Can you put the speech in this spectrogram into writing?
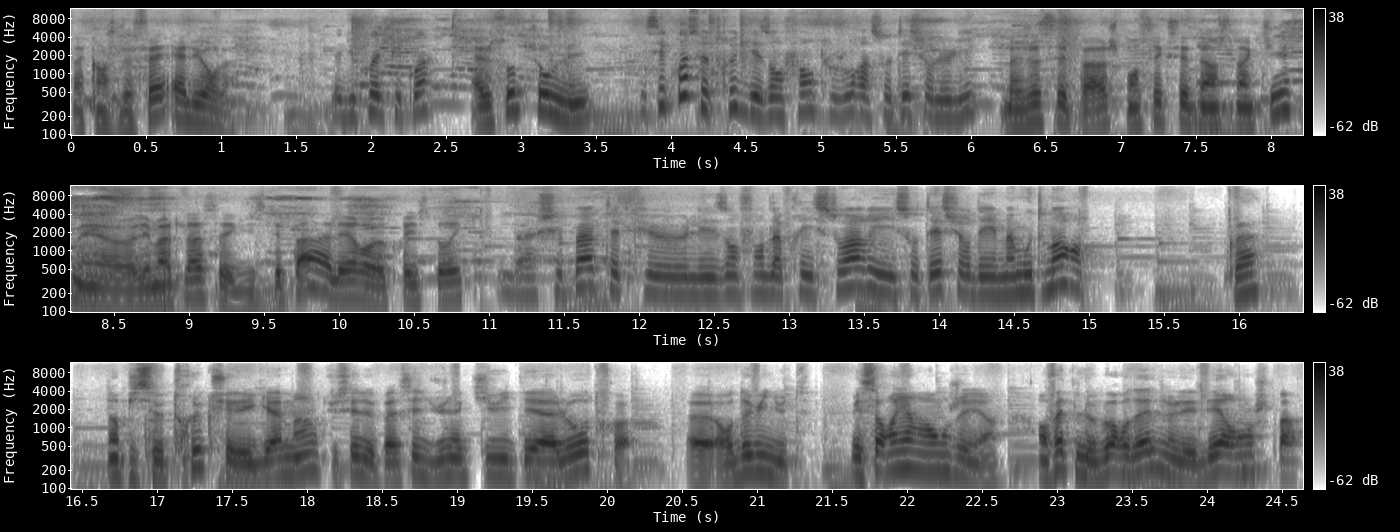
Là, quand je le fais, elle hurle. Mais du coup, elle fait quoi? Elle saute sur le lit. Et c'est quoi ce truc des enfants toujours à sauter sur le lit? Bah, je sais pas, je pensais que c'était instinctif, mais euh, les matelas, ça n'existait pas à l'ère euh, préhistorique. Bah, je sais pas, peut-être que les enfants de la préhistoire, ils sautaient sur des mammouths morts. Quoi? Non, puis ce truc chez les gamins, tu sais, de passer d'une activité à l'autre euh, en deux minutes. Mais sans rien ranger. Hein. En fait, le bordel ne les dérange pas.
